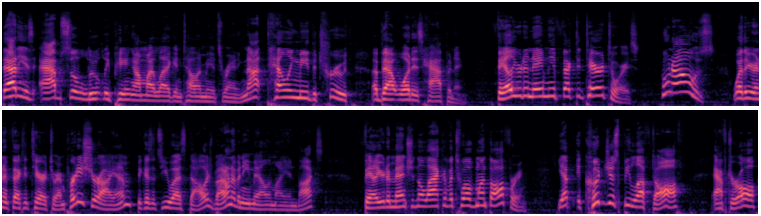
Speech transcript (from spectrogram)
that is absolutely peeing on my leg and telling me it's raining, not telling me the truth about what is happening. Failure to name the affected territories. Who knows whether you're in affected territory? I'm pretty sure I am because it's US dollars, but I don't have an email in my inbox. Failure to mention the lack of a 12 month offering. Yep, it could just be left off. After all,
